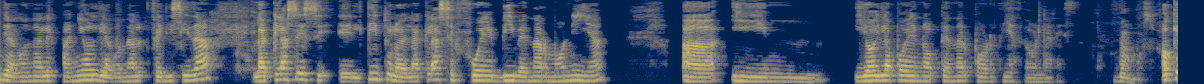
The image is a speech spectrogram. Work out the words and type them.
Diagonal español, diagonal felicidad. La clase, el título de la clase fue Vive en Armonía Ah, y, hoy la pueden obtener por 10 dólares. Vamos. Ok,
